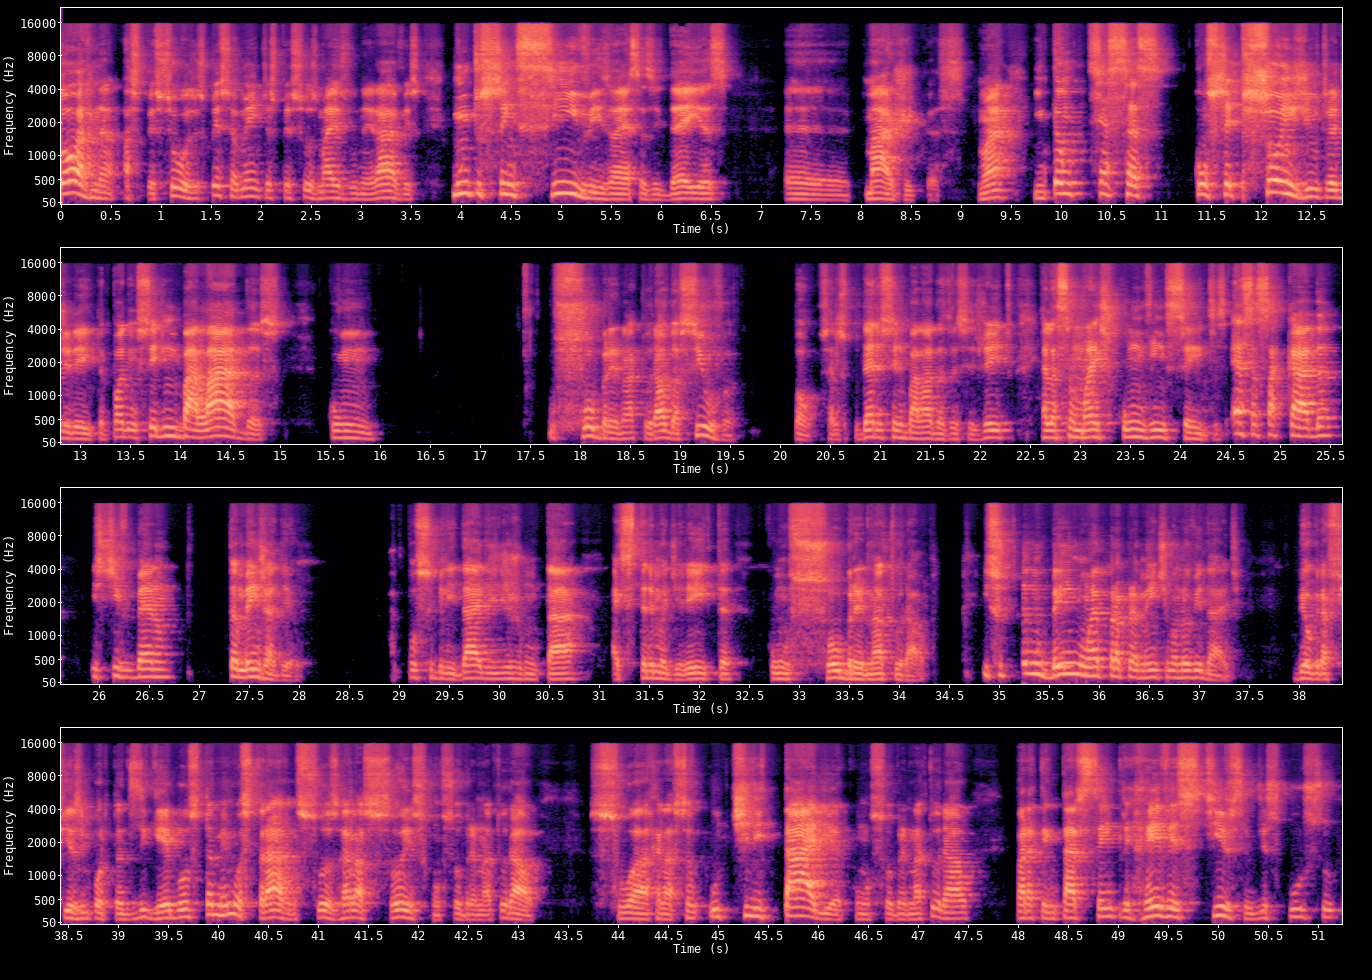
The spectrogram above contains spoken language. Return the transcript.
torna as pessoas, especialmente as pessoas mais vulneráveis, muito sensíveis a essas ideias é, mágicas, não é? Então, se essas concepções de ultradireita podem ser embaladas com o sobrenatural da Silva, bom, se elas puderem ser embaladas desse jeito, elas são mais convincentes. Essa sacada Steve Bannon também já deu a possibilidade de juntar a extrema-direita com o sobrenatural. Isso também não é propriamente uma novidade. Biografias importantes de Goebbels também mostraram suas relações com o sobrenatural, sua relação utilitária com o sobrenatural, para tentar sempre revestir seu discurso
